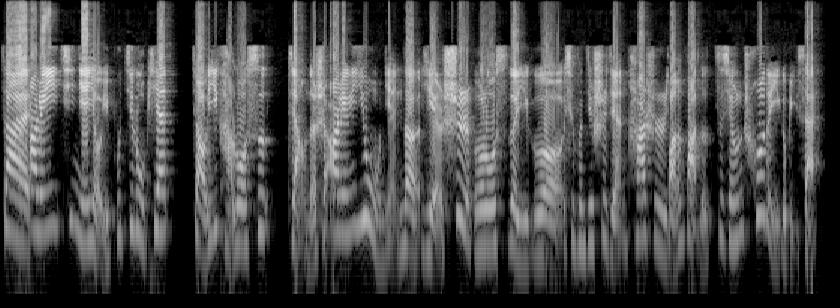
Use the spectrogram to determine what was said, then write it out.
在二零一七年有一部纪录片叫《伊卡洛斯》。讲的是二零一五年的，也是俄罗斯的一个兴奋剂事件。它是环法的自行车的一个比赛，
